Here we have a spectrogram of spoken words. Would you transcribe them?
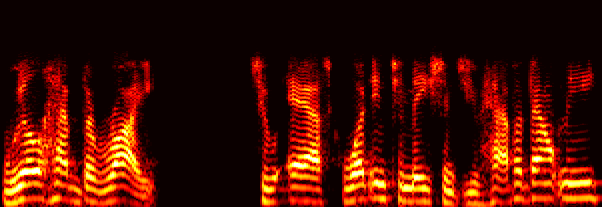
will have the right to ask what information you have about me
